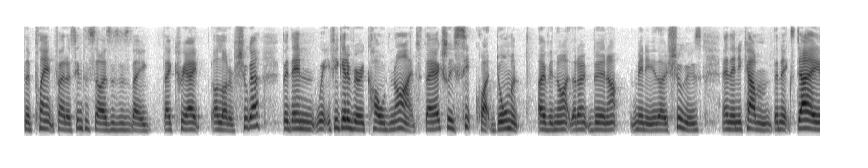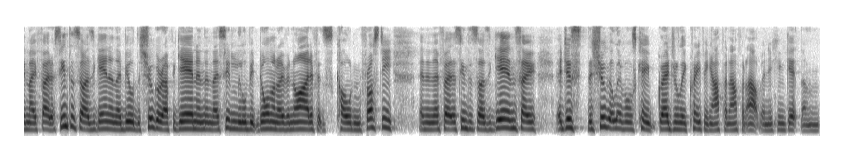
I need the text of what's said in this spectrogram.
the plant photosynthesizes is they, they create a lot of sugar, but then if you get a very cold night, they actually sit quite dormant overnight. They don't burn up many of those sugars, and then you come the next day and they photosynthesize again and they build the sugar up again, and then they sit a little bit dormant overnight if it's cold and frosty, and then they photosynthesize again. So it just the sugar levels keep gradually creeping up and up and up, and you can get them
